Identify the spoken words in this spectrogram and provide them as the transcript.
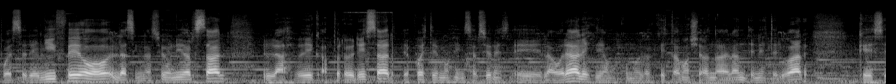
puede ser el IFE o la asignación universal, las becas Progresar, después tenemos inserciones laborales, digamos, como las que estamos llevando adelante en este lugar, que es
